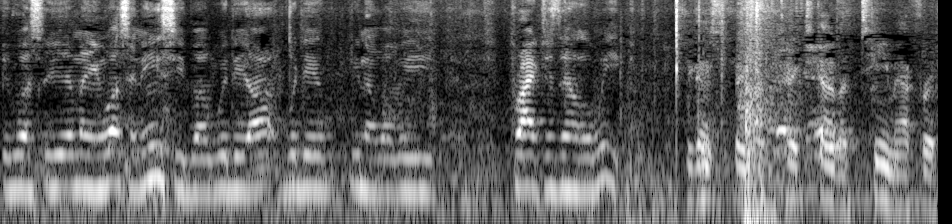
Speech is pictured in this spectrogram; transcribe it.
it was I mean it wasn't easy, but we did we did you know what we practiced the whole week. You guys think it takes kind of a team effort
